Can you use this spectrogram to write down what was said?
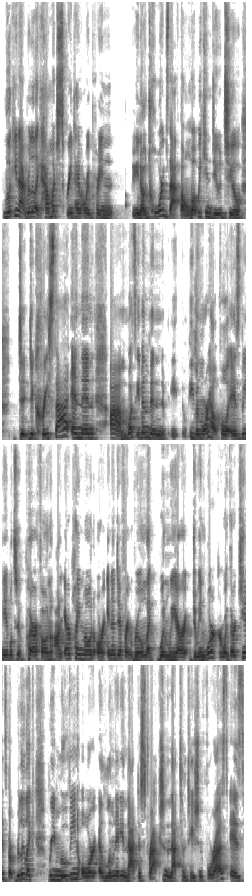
looking at really like how much screen time are we putting you know towards that phone what we can do to d- decrease that and then um, what's even been even more helpful is being able to put our phone on airplane mode or in a different room like when we are doing work or with our kids but really like removing or eliminating that distraction and that temptation for us is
